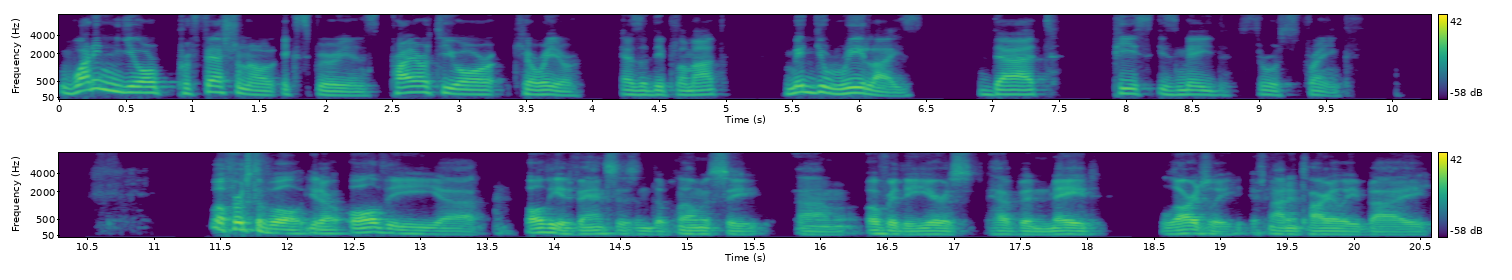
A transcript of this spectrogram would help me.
what in your professional experience prior to your career as a diplomat made you realize that peace is made through strength well, first of all, you know all the uh, all the advances in diplomacy um, over the years have been made largely, if not entirely, by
